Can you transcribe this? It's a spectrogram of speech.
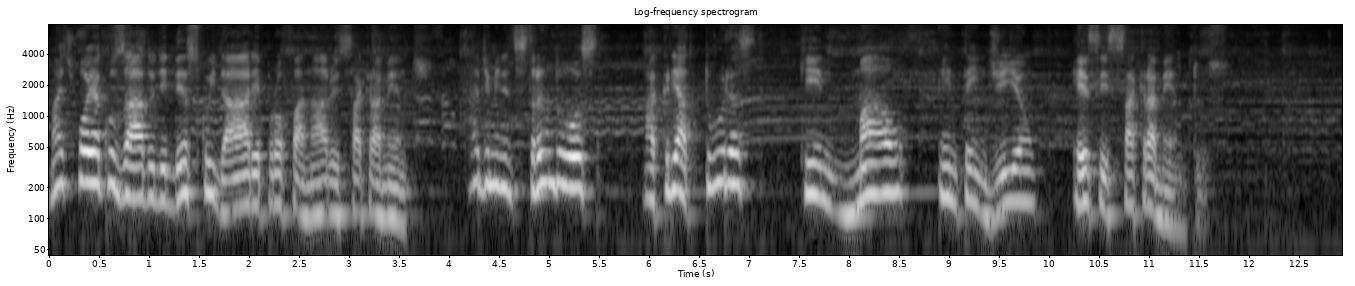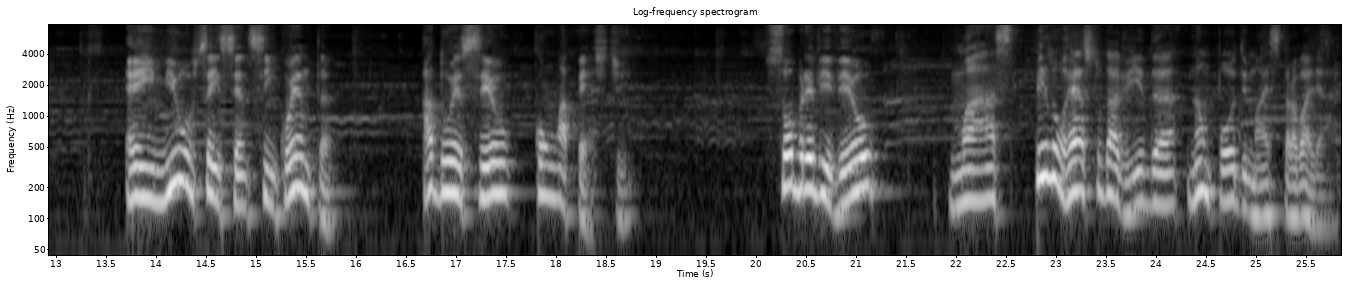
mas foi acusado de descuidar e profanar os sacramentos, administrando-os a criaturas que mal entendiam esses sacramentos. Em 1650, adoeceu com a peste. Sobreviveu, mas pelo resto da vida não pôde mais trabalhar.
